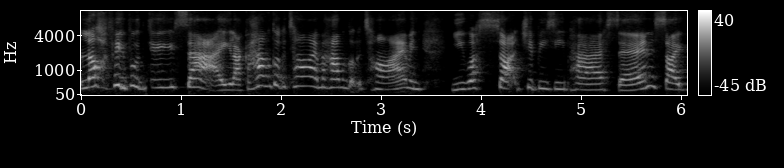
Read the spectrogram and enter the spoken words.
A lot of people do say, like, I haven't got the time, I haven't got the time. And you are such a busy person. So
